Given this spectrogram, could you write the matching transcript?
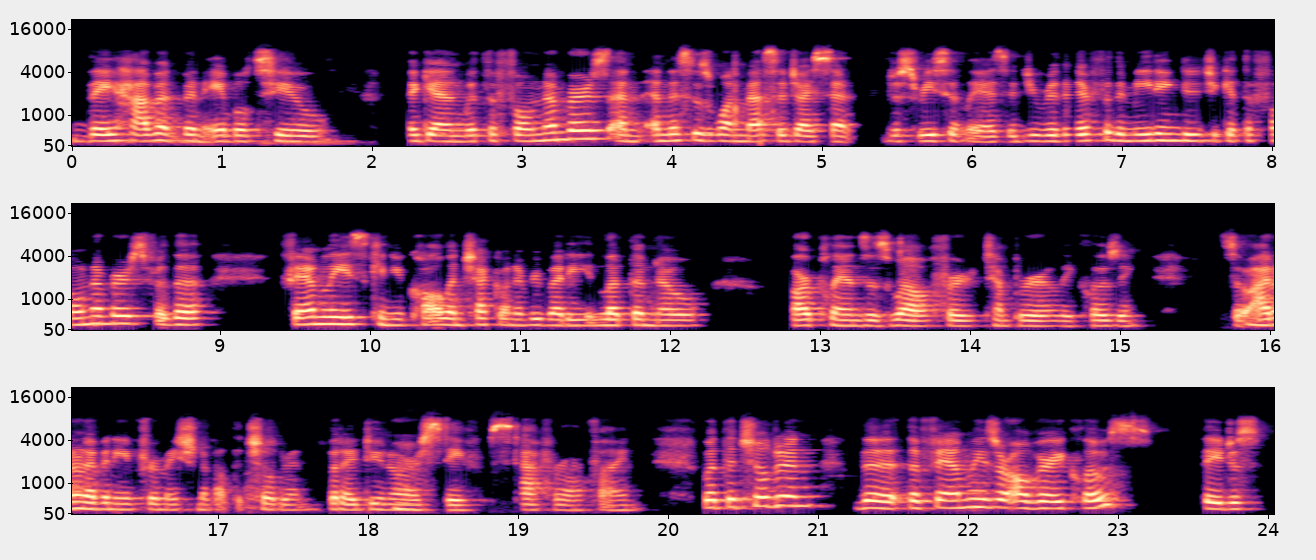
they haven't been able to, again, with the phone numbers. And, and this is one message I sent just recently. I said, You were there for the meeting. Did you get the phone numbers for the families? Can you call and check on everybody and let them know our plans as well for temporarily closing? So I don't have any information about the children, but I do know our hmm. staff staff are all fine. But the children, the the families are all very close. They just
